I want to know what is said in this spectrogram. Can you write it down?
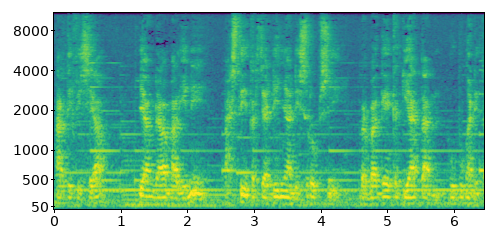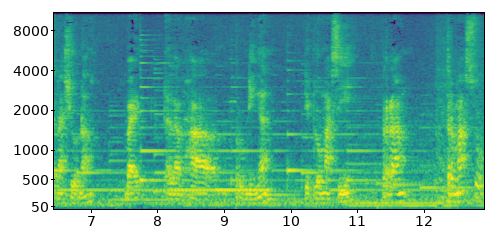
artifisial yang dalam hal ini pasti terjadinya disrupsi berbagai kegiatan hubungan internasional baik dalam hal perundingan, diplomasi, perang, termasuk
